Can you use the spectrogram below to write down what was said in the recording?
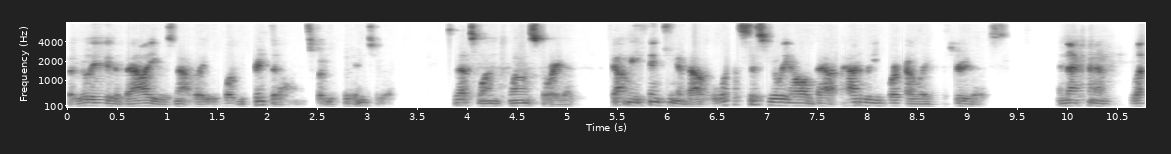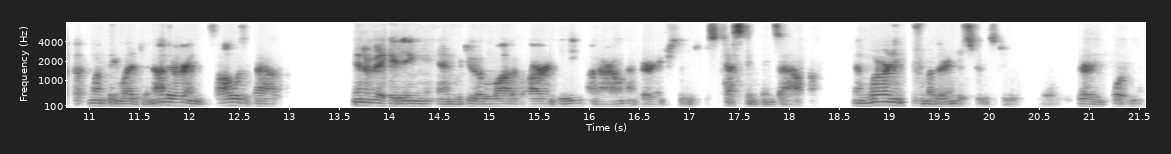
but really the value is not really what you printed on, it's what you put into it. So that's one, one story that got me thinking about what's this really all about? How do we work our way through this? And that kind of one thing led to another, and it's always about innovating. And we do a lot of R and D on our own. I'm very interested in just testing things out and learning from other industries too. Very important.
